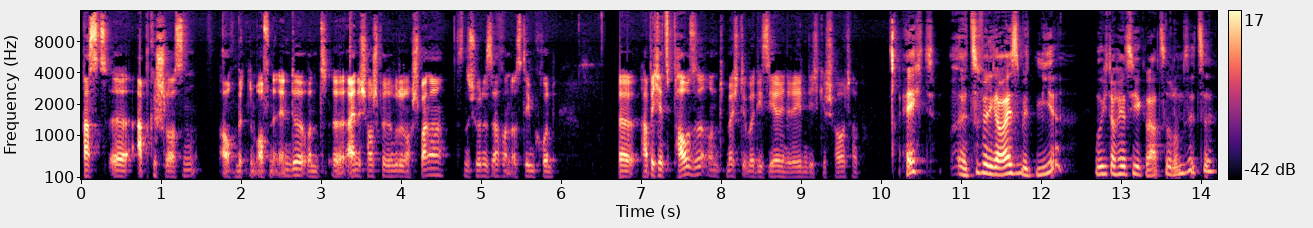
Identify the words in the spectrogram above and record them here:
fast äh, abgeschlossen, auch mit einem offenen Ende. Und äh, eine Schauspielerin wurde noch schwanger. Das ist eine schöne Sache und aus dem Grund äh, habe ich jetzt Pause und möchte über die Serien reden, die ich geschaut habe. Echt? Äh, zufälligerweise mit mir, wo ich doch jetzt hier gerade so rumsitze?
